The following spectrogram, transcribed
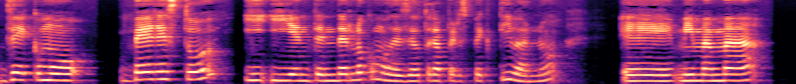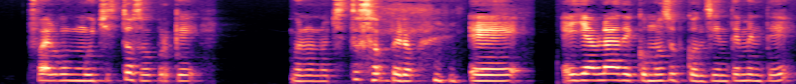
de como ver esto y, entenderlo como desde otra perspectiva, ¿no? Eh, mi mamá fue algo muy chistoso porque, bueno, no chistoso, pero eh, ella habla de cómo subconscientemente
